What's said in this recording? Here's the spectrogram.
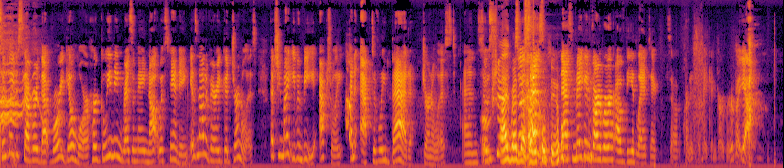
simply discovered that Rory Gilmore, her gleaming resume notwithstanding, is not a very good journalist. That she might even be, actually, an actively bad journalist. And so, Oh, shit. I read so that says- article too. that's Megan Garber of The Atlantic. So credits to Megan Garber, but yeah.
